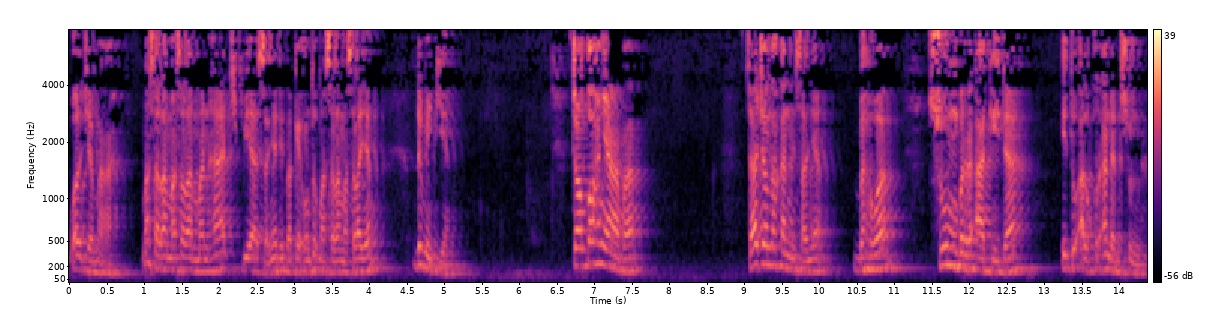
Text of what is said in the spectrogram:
wal jamaah. Masalah-masalah manhaj biasanya dipakai untuk masalah-masalah yang demikian. Contohnya apa? Saya contohkan misalnya bahwa sumber akidah itu Al-Quran dan Sunnah.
